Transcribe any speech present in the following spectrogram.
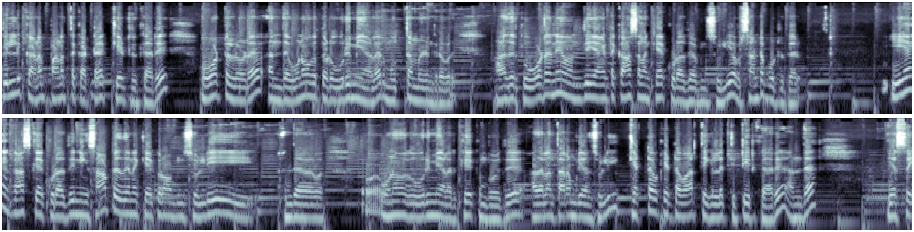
பில்லுக்கான பணத்தை கட்ட கேட்டிருக்காரு. ஹோட்டலோட அந்த உணவகத்தோட உரிமையாளர் முத்தமிழுங்கிறவர். அதற்கு உடனே வந்து என்கிட்ட காசெல்லாம் கேட்கக்கூடாது அப்படின்னு சொல்லி அவர் சண்டை போட்டிருக்காரு. ஏன் காசு கேட்கக்கூடாது? நீங்கள் சாப்பிட்டது என்ன கேட்குறோம் அப்படின்னு சொல்லி அந்த உணவக உரிமையாளர் கேட்கும்போது அதெல்லாம் தர முடியாதுன்னு சொல்லி கெட்ட கெட்ட வார்த்தைகளில் திட்டியிருக்காரு அந்த எஸ்ஐ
